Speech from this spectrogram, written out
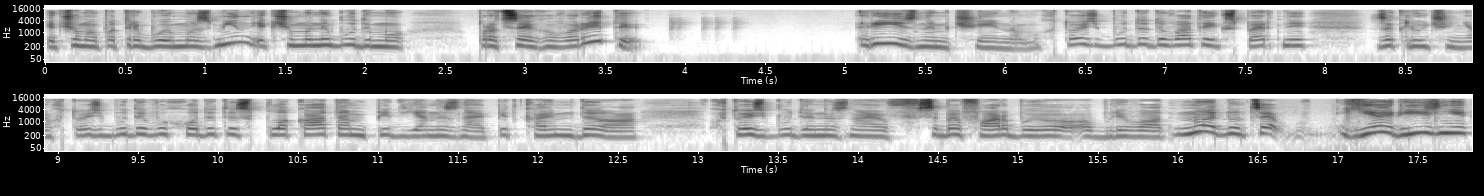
якщо ми потребуємо змін, якщо ми не будемо про це говорити, різним чином. Хтось буде давати експертні заключення, хтось буде виходити з плакатом під, я не знаю, під КМДА, хтось буде, не знаю, себе фарбою облівати. Ну, ну, це є різні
